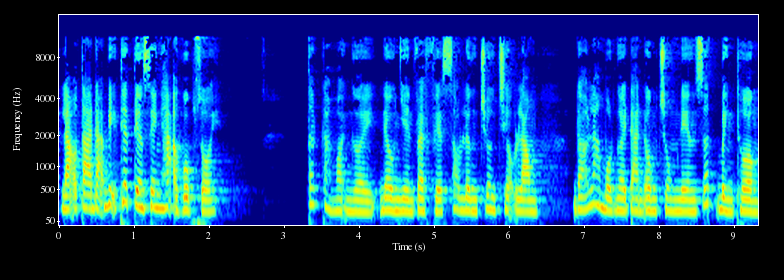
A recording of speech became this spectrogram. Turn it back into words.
lão ta đã bị thiết tiên sinh hạ gục rồi. Tất cả mọi người đều nhìn về phía sau lưng Trương Triệu Long. Đó là một người đàn ông trung niên rất bình thường,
